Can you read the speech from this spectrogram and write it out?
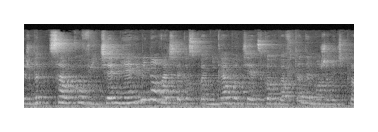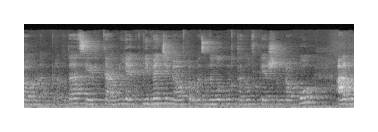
żeby całkowicie nie eliminować tego składnika, bo dziecko chyba wtedy może mieć problem, prawda, z jelitami, jak nie będzie miało wprowadzonego glutenu w pierwszym roku, albo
